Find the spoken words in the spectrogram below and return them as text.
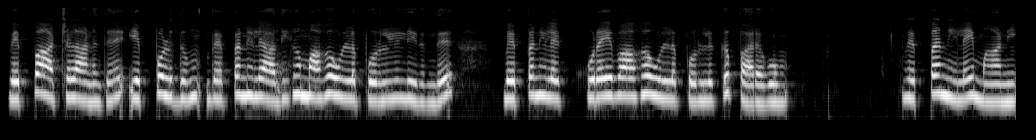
வெப்ப ஆற்றலானது எப்பொழுதும் வெப்பநிலை அதிகமாக உள்ள பொருளில் இருந்து வெப்பநிலை குறைவாக உள்ள பொருளுக்கு பரவும். வெப்பநிலை மானி.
